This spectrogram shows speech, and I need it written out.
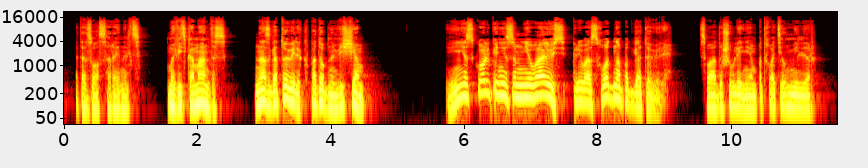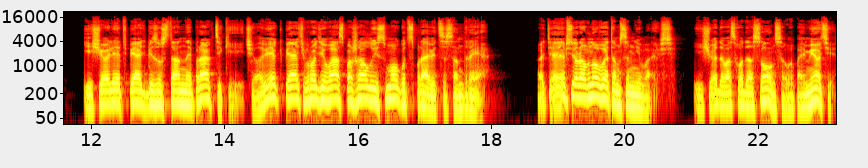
— отозвался Рейнольдс. «Мы ведь командос. Нас готовили к подобным вещам». «И нисколько не сомневаюсь, превосходно подготовили», — с воодушевлением подхватил Миллер. Еще лет пять безустанной практики, и человек пять вроде вас, пожалуй, смогут справиться с Андрея. Хотя я все равно в этом сомневаюсь. Еще до восхода солнца вы поймете,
